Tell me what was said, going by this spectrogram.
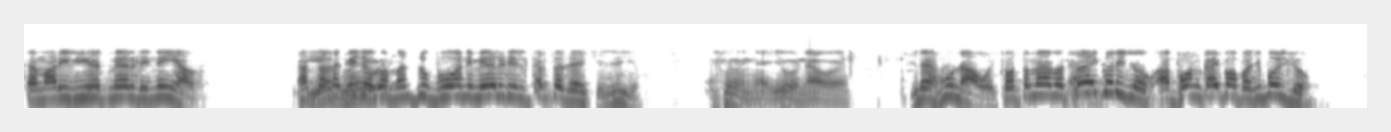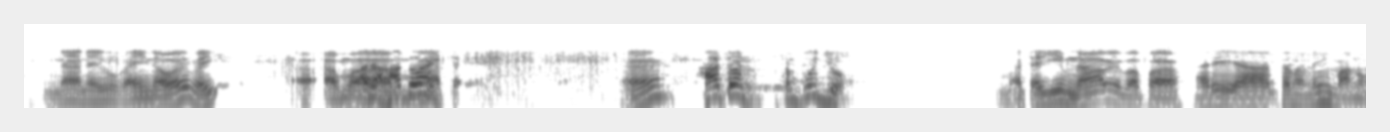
કે મારી વિહત મેલડી નહીં આવે. અને તમે કીધો કે મનસુખ ભુવાની મેલડી એટલે તરત જ છે જઈએ ના એવું ના હોય. લે હું ના હોય. તો તમે ટ્રાય કરી જો આ ફોન કાપ્યા પછી બોલજો. ના ના એવું કઈ ના હોય ભાઈ. આમાં હા? તો હે હા તો તમે પૂછજો. માતાજી એમ ના આવે બાપા. અરે યાર તમે નહીં માનો.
